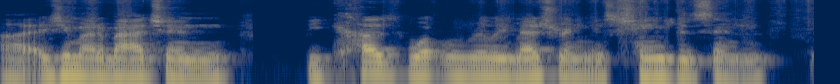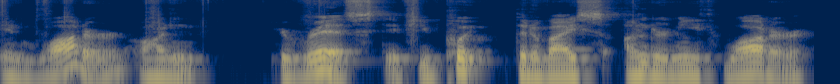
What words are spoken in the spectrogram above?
uh, as you might imagine, because what we're really measuring is changes in in water on your wrist, if you put the device underneath water,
